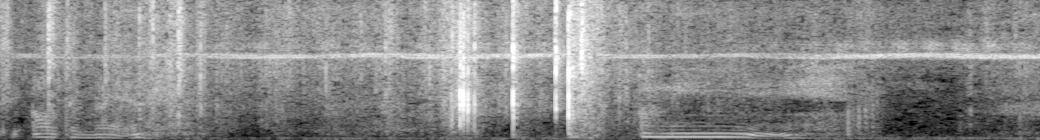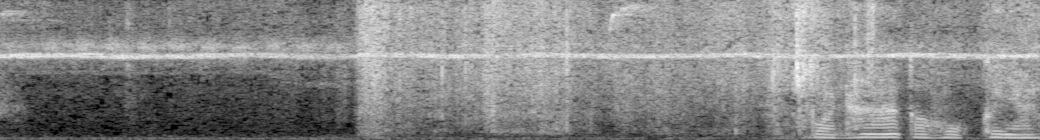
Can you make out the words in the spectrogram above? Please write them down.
สิเอาจากไหนอันนี้อันนี้บอนห้ากับหกก็ยัง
